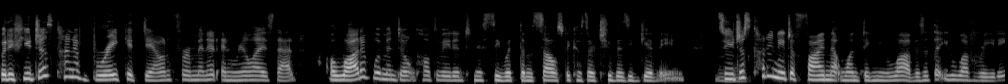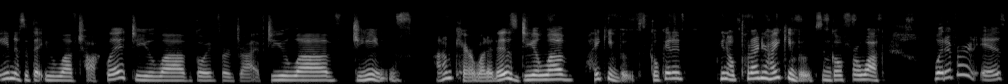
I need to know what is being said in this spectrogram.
But if you just kind of break it down for a minute and realize that, a lot of women don't cultivate intimacy with themselves because they're too busy giving. So mm-hmm. you just kind of need to find that one thing you love. Is it that you love reading? Is it that you love chocolate? Do you love going for a drive? Do you love jeans? I don't care what it is. Do you love hiking boots? Go get it, you know put on your hiking boots and go for a walk. Whatever it is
